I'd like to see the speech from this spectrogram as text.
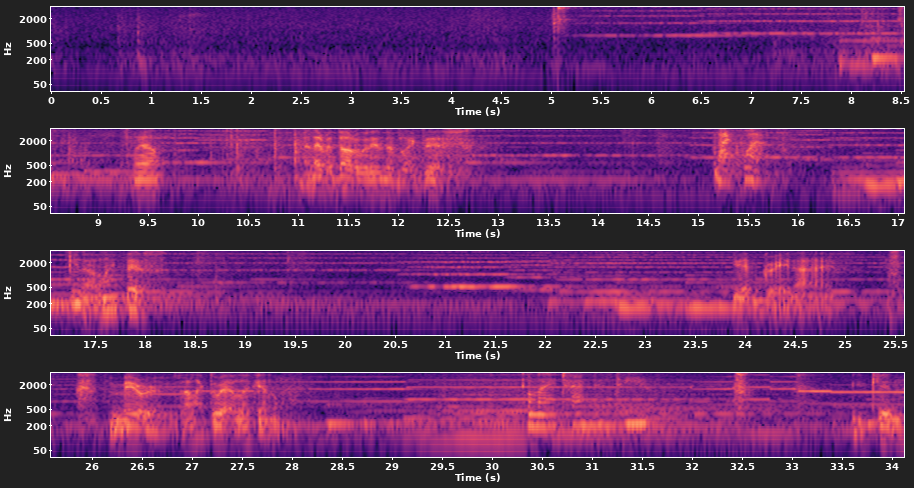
Thought it would end up like this. Like what? You know, like this. You have great eyes. Mirrors. I like the way I look in them. Am I attractive to you? You kidding?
